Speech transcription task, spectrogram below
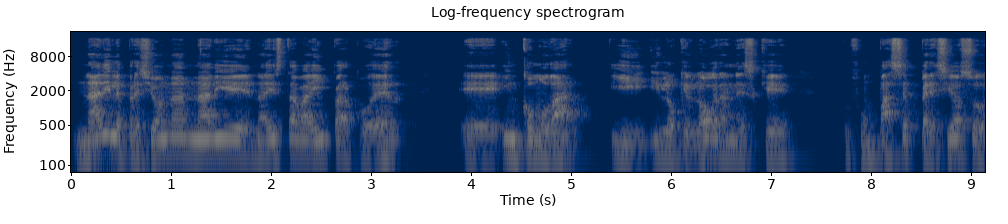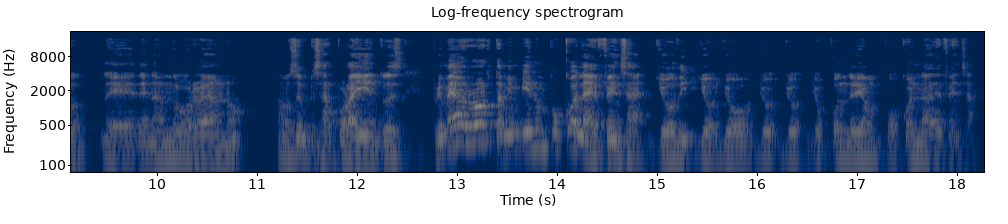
Nadie le presiona, nadie, nadie estaba ahí para poder eh, incomodar. Y, lo que logran es que pues, fue un pase precioso de, de Nando Gorrerán, ¿no? Vamos a empezar por ahí. Entonces, Primer error también viene un poco de la defensa. Yo, yo, yo, yo, yo, yo pondría un poco en la defensa.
